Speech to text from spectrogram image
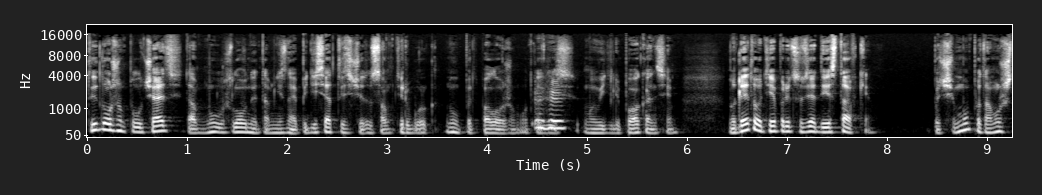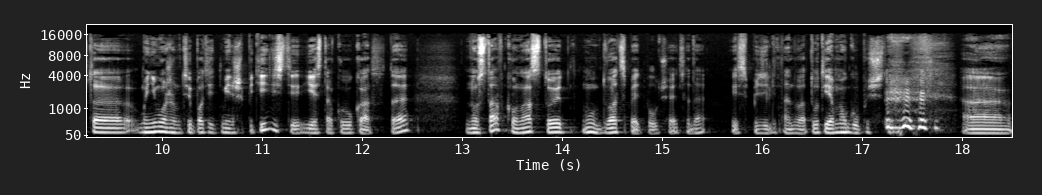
ты должен получать, там, ну, условно, там, не знаю, 50 тысяч, это Санкт-Петербург, ну, предположим, вот здесь мы видели по вакансиям. Но для этого тебе придется взять две ставки. Почему? Потому что мы не можем тебе платить меньше 50, есть такой указ, да, но ставка у нас стоит, ну, 25 получается, да, если поделить на 2. Тут я могу посчитать. А,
